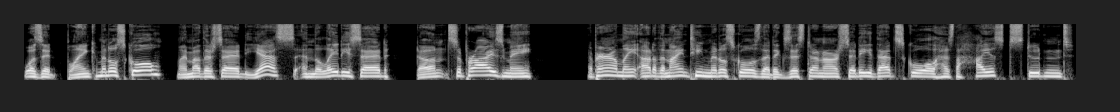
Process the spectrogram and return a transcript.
Was it blank middle school? My mother said, Yes, and the lady said, Don't surprise me. Apparently, out of the 19 middle schools that exist in our city, that school has the highest student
